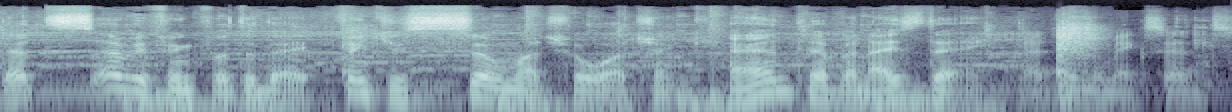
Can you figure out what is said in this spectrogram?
That's everything for today. Thank you so much for watching and have a nice day. That doesn't make sense.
